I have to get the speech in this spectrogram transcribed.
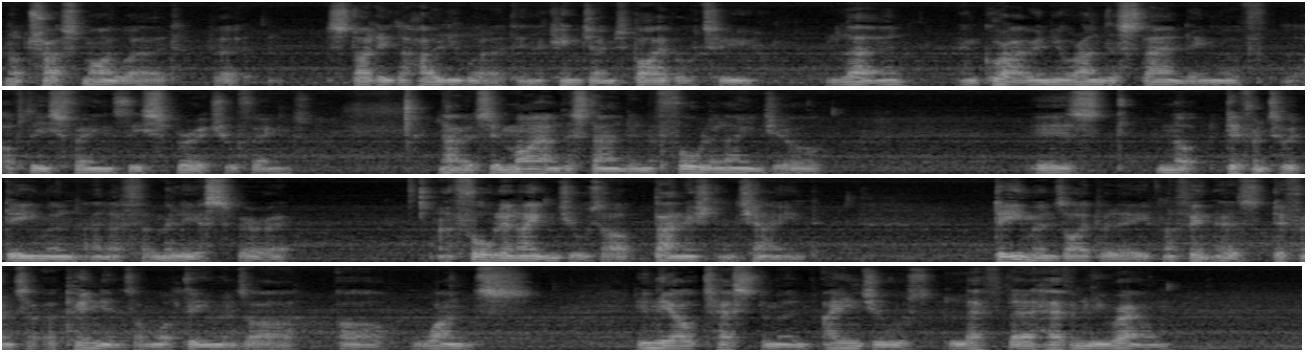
not trust my word, but study the Holy Word in the King James Bible to learn and grow in your understanding of, of these things, these spiritual things. Now it's in my understanding a fallen angel is not different to a demon and a familiar spirit. And fallen angels are banished and chained demons, I believe, I think there's different opinions on what demons are, are once in the Old Testament, angels left their heavenly realm,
